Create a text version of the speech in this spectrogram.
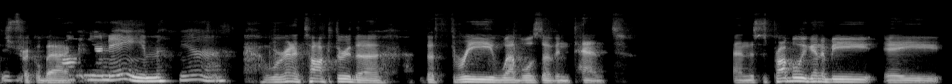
Let's trickle back in your name? Yeah. We're gonna talk through the the three levels of intent. And this is probably gonna be a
